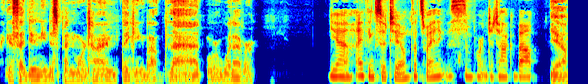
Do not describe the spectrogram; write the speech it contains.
I guess I do need to spend more time thinking about that or whatever. Yeah, I think so too. That's why I think this is important to talk about. Yeah.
